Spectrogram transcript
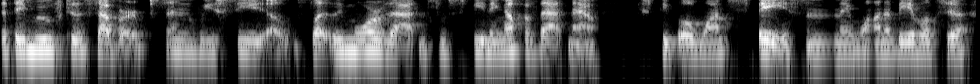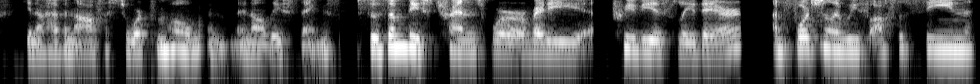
that they move to the suburbs. And we see slightly more of that and some speeding up of that now because people want space and they want to be able to you know have an office to work from home and, and, all these things. So some of these trends were already previously there. Unfortunately we've also seen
